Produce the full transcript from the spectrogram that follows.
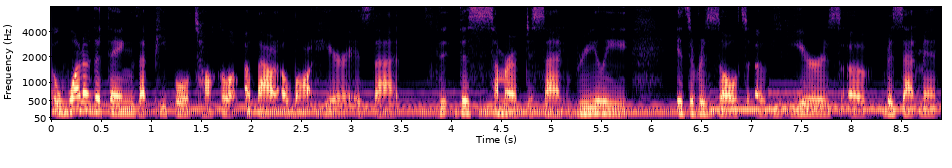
One of the things that people talk about a lot here is that th- this summer of dissent really is a result of years of resentment.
